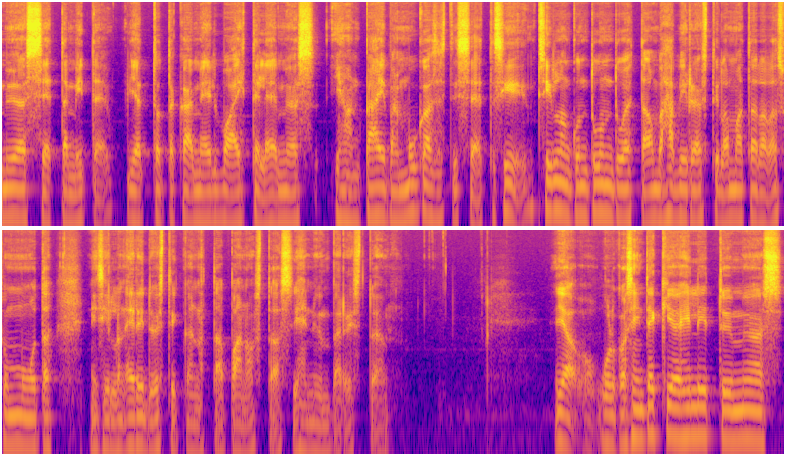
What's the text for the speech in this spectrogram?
myös se, että miten, ja totta kai meillä vaihtelee myös ihan päivän mukaisesti se, että silloin kun tuntuu, että on vähän vireystila matalalla sun muuta, niin silloin erityisesti kannattaa panostaa siihen ympäristöön. Ja ulkoisiin tekijöihin liittyy myös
